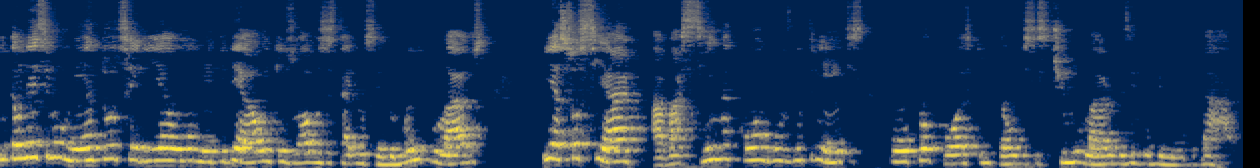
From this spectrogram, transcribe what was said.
Então, nesse momento, seria o momento ideal em que os ovos estariam sendo manipulados e associar a vacina com alguns nutrientes, com o propósito, então, de se estimular o desenvolvimento da ave.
